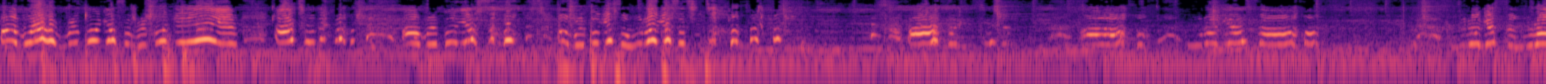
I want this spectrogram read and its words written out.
아 뭐야! 물고기였어 물고기! 아 초대박 아 물고기였어. 아 물고기였어. 우럭이었어 진짜. 아 미치겠어 아 우럭이었어 우럭이었어 우럭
